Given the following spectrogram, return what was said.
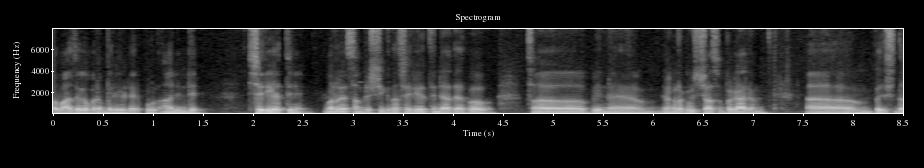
പ്രവാചക പരമ്പരയുടെ ഖുർആാനിന്റെ ശരീരത്തിന് വളരെ സംരക്ഷിക്കുന്ന ശരീരത്തിന്റെ അതേപോലെ പിന്നെ ഞങ്ങളൊക്കെ വിശ്വാസപ്രകാരം പരിശുദ്ധ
